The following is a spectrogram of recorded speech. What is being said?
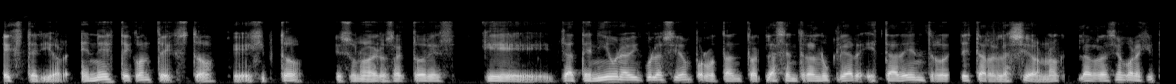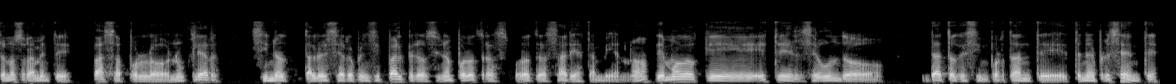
exterior. En este contexto, Egipto es uno de los actores que ya tenía una vinculación, por lo tanto la central nuclear está dentro de esta relación. ¿no? La relación con Egipto no solamente pasa por lo nuclear, sino tal vez sea lo principal, pero sino por otras, por otras áreas también. ¿no? De modo que este es el segundo dato que es importante tener presente.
